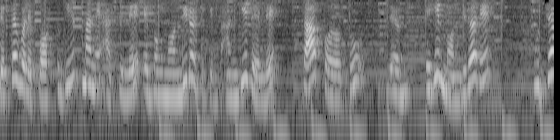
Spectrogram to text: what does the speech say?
ଯେତେବେଳେ ପର୍ତ୍ତୁଗିଜ ମାନେ ଆସିଲେ ଏବଂ ମନ୍ଦିରଟିକି ଭାଙ୍ଗିଦେଲେ ତା ପରଠୁ ଏହି ମନ୍ଦିରରେ ପୂଜା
